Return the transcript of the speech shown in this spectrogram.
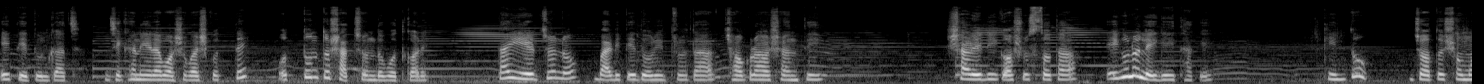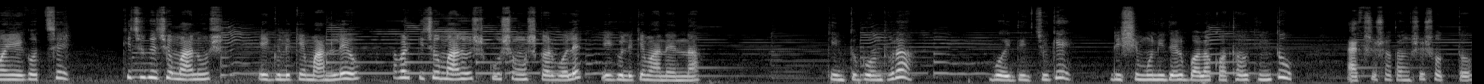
এই তেঁতুল গাছ, যেখানে এরা বসবাস করতে অত্যন্ত স্বাচ্ছন্দ্য বোধ করে। তাই এর জন্য বাড়িতে দরিদ্রতা, ঝগড়া, অশান্তি, শারীরিক অসুস্থতা, এগুলো লেগেই থাকে। কিন্তু যত সময় এগোচ্ছে, কিছু কিছু মানুষ এগুলিকে মানলেও আবার কিছু মানুষ কুসংস্কার বলে এগুলিকে মানেন না। কিন্তু বন্ধুরা, বৈদিক যুগে ঋষিমুনিদের বলা কথাও কিন্তু একশো শতাংশ সত্য।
